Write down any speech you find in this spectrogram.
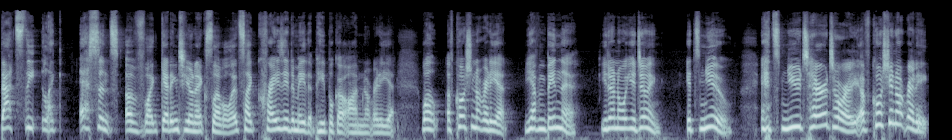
That's the like essence of like getting to your next level. It's like crazy to me that people go, oh, I'm not ready yet. Well, of course you're not ready yet. You haven't been there. You don't know what you're doing. It's new. It's new territory. Of course you're not ready.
